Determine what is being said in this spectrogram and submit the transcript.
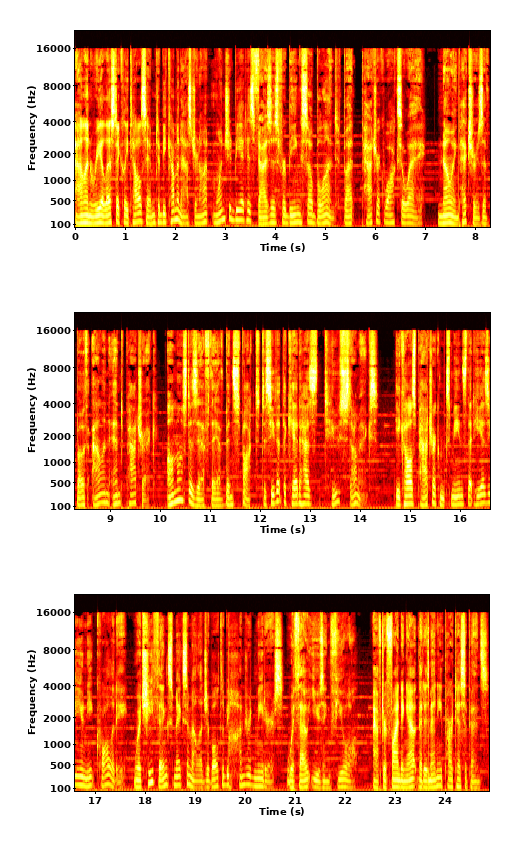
Alan realistically tells him to become an astronaut, one should be at his sizes for being so blunt, but Patrick walks away, knowing pictures of both Alan and Patrick almost as if they have been spocked to see that the kid has two stomachs. He calls Patrick Mix means that he has a unique quality, which he thinks makes him eligible to be 100 meters without using fuel. After finding out that as many participants,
